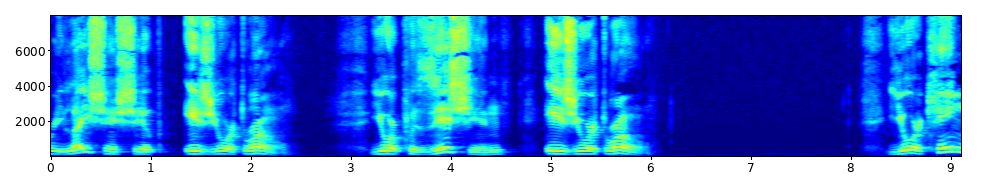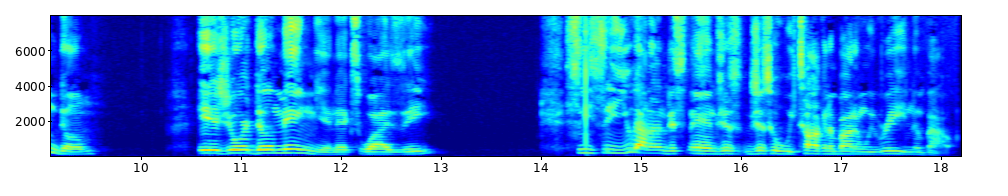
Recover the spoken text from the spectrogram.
relationship is your throne. Your position is your throne. Your kingdom is your dominion, XYZ. See, see, you gotta understand just, just who we talking about and we reading about.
